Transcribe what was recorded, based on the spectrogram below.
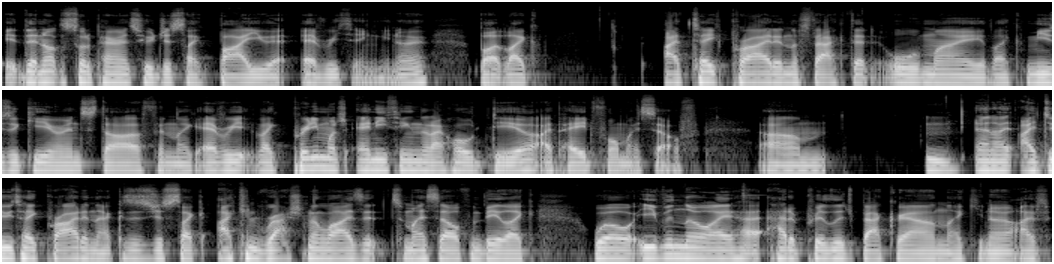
it, they're not the sort of parents who just like buy you everything you know but like I take pride in the fact that all my like music gear and stuff and like every like pretty much anything that I hold dear I paid for myself um Mm. and I, I do take pride in that because it's just like I can rationalize it to myself and be like, well, even though I ha- had a privileged background, like you know, I've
